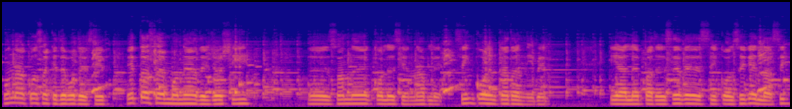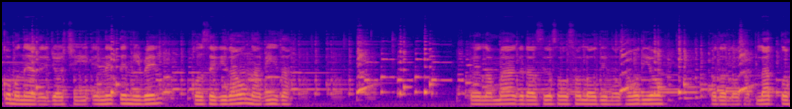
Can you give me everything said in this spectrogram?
Una cosa que debo decir, estas monedas de Yoshi eh, son eh, coleccionables, 5 en cada nivel. Y al parecer eh, si consigues las 5 monedas de Yoshi en este nivel, conseguirá una vida. Pero lo más gracioso son los dinosaurios cuando los aplato.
